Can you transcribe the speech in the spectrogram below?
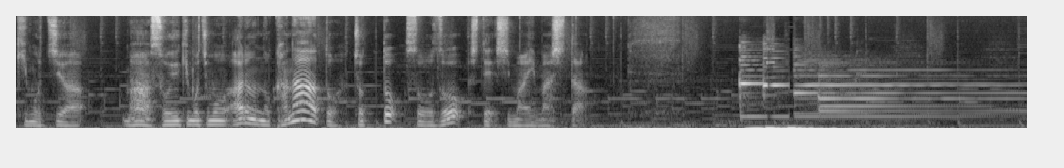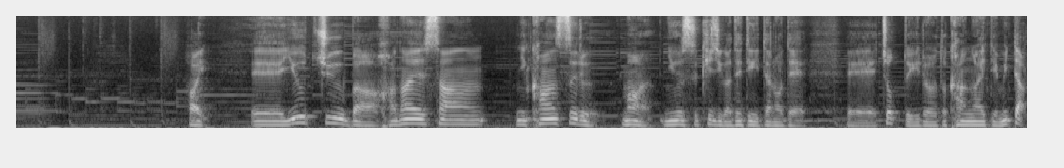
気持ちはまあそういう気持ちもあるのかなとちょっと想像してしまいました。はい、えー、YouTuber 花江さんに関するまあ、ニュース記事が出ていたので、えー、ちょっといろいろと考えてみた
